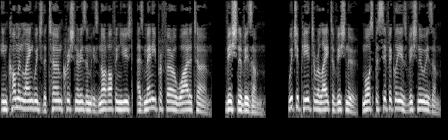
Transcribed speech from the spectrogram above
In common language the term Krishnaism is not often used, as many prefer a wider term, Vaishnavism, which appeared to relate to Vishnu, more specifically as Vishnuism.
